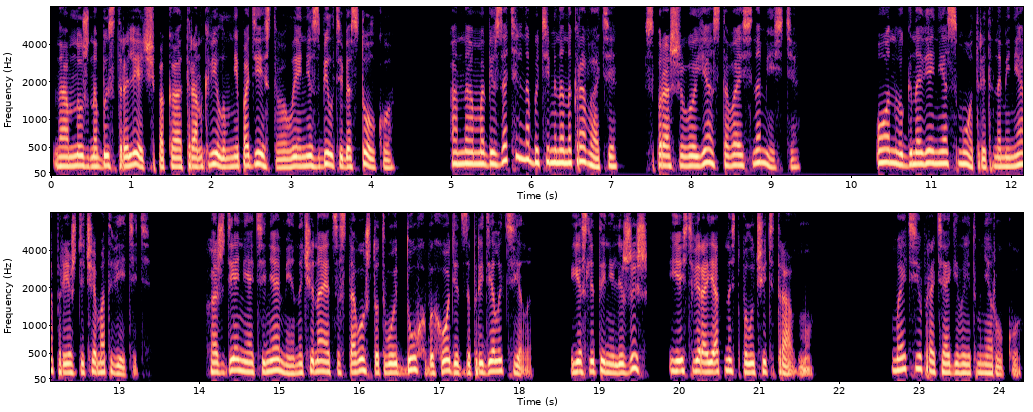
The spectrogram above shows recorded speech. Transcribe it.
«Нам нужно быстро лечь, пока транквилум не подействовал и не сбил тебя с толку». «А нам обязательно быть именно на кровати?» — спрашиваю я, оставаясь на месте. Он в мгновение смотрит на меня, прежде чем ответить. Хождение тенями начинается с того, что твой дух выходит за пределы тела. Если ты не лежишь, есть вероятность получить травму. Мэтью протягивает мне руку.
